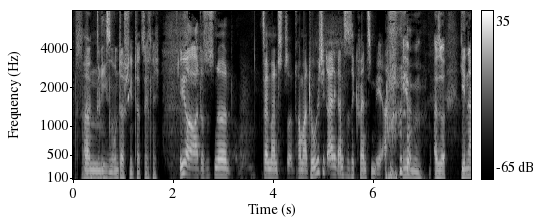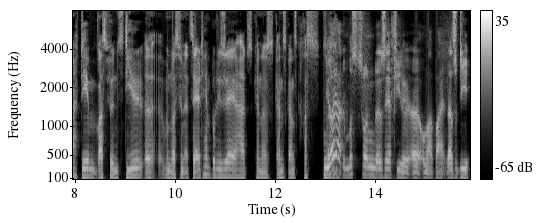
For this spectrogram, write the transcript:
Das ist ein ähm, Riesenunterschied tatsächlich. Ja, das ist eine, wenn man es dramaturgisch sieht, eine ganze Sequenz mehr. Eben. Also je nachdem, was für ein Stil äh, und was für ein Erzähltempo die Serie hat, kann das ganz, ganz krass sein. Ja, ja, du musst schon äh, sehr viel äh, umarbeiten. Also die,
